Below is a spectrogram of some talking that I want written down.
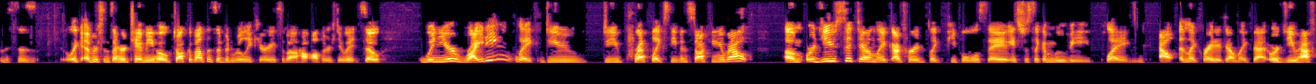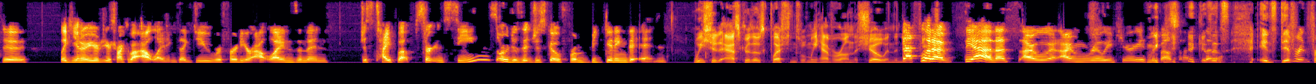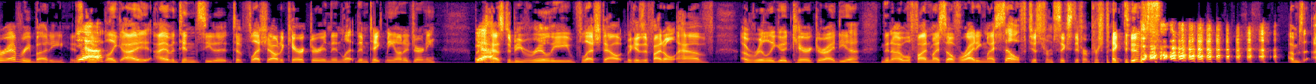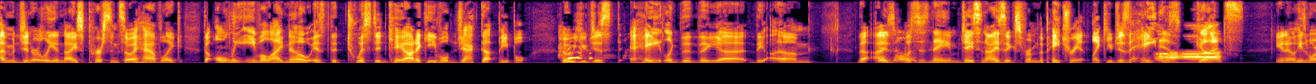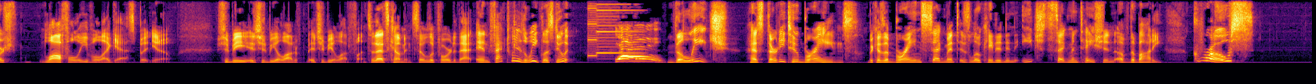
this is like ever since I heard Tammy Hogue talk about this, I've been really curious about how authors do it. So when you're writing, like, do you do you prep like Steven's talking about, um, or do you sit down like I've heard like people will say it's just like a movie playing out and like write it down like that, or do you have to like you know you're you're talking about outlining, like do you refer to your outlines and then just type up certain scenes, or does it just go from beginning to end? We should ask her those questions when we have her on the show in the That's what. I'm. Yeah, that's I I'm really curious about that. because so. it's it's different for everybody. It's Yeah. like I I have a tendency to to flesh out a character and then let them take me on a journey, but it has to be really fleshed out because if I don't have a really good character idea, then I will find myself writing myself just from six different perspectives. I'm I'm generally a nice person, so I have like the only evil I know is the twisted, chaotic, evil, jacked up people who you just hate, like the the uh, the um the Is- what's his name, Jason Isaacs from The Patriot. Like you just hate his Aw. guts. You know, he's more sh- lawful evil, I guess, but you know. Should be it should be a lot of it should be a lot of fun. So that's coming. So look forward to that. And factoid of the week, let's do it. Yay! The leech has 32 brains because a brain segment is located in each segmentation of the body. Gross.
